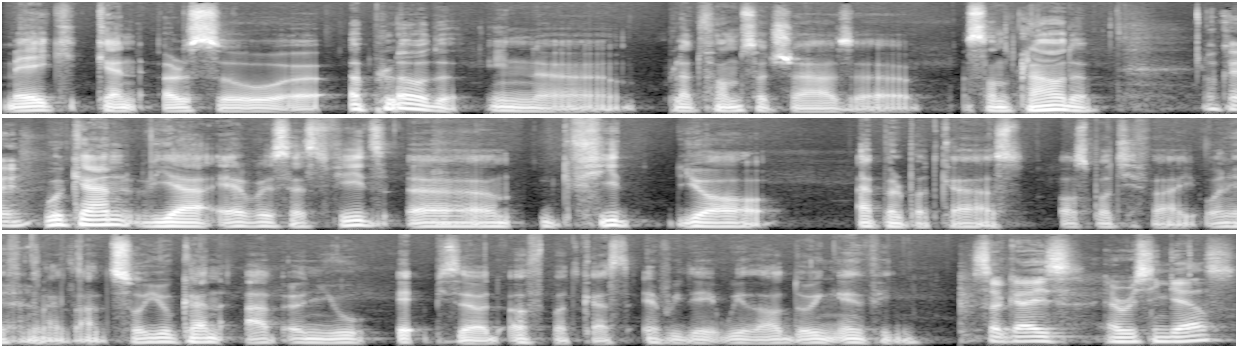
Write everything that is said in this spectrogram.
Make can also uh, upload in uh, platforms such as uh, SoundCloud Okay. we can via RSS feeds feed your Apple Podcast or Spotify or anything Yeah. like that. So you can have a new episode of podcast every day without doing anything. So, guys, everything else?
